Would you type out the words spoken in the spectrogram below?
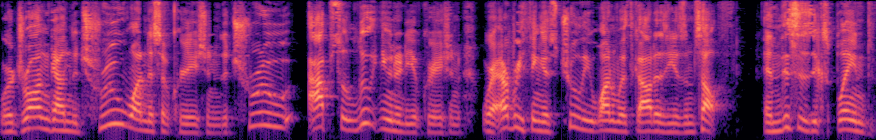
We're drawing down the true oneness of creation, the true absolute unity of creation, where everything is truly one with God as He is Himself and this is explained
